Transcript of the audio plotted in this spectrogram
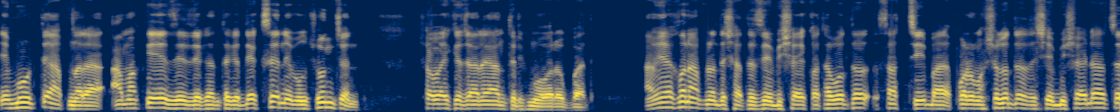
এই মুহূর্তে আপনারা আমাকে যে যেখান থেকে দেখছেন এবং শুনছেন, সবাইকে জানাই আন্তরিক মোবারকবাদ। আমি এখন আপনাদের সাথে যে বিষয়ে কথা বলতে চাচ্ছি বা পরামর্শ করতে চাচ্ছি, সেই বিষয়টা হচ্ছে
